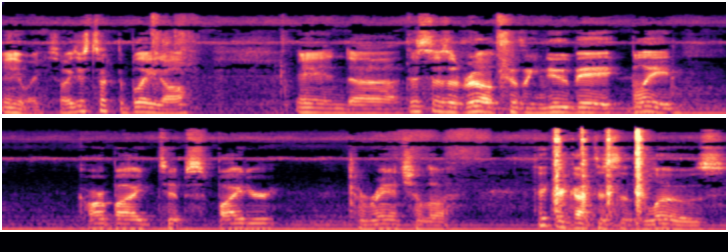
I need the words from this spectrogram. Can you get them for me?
Anyway so I just took the blade off. And uh, this is a relatively new blade. Carbide tip Spyder tarantula. I think I got this at Lowe's.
